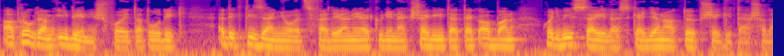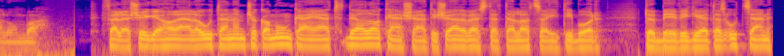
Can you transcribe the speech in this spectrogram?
A program idén is folytatódik. Eddig 18 fedél nélkülinek segítettek abban, hogy visszailleszkedjen a többségi társadalomba. Felesége halála után nem csak a munkáját, de a lakását is elvesztette Lacai Tibor. Több évig élt az utcán,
